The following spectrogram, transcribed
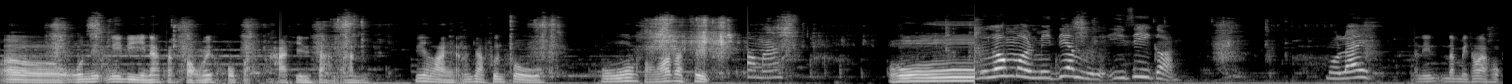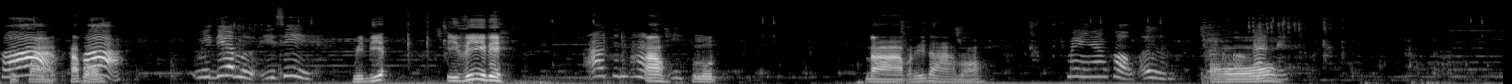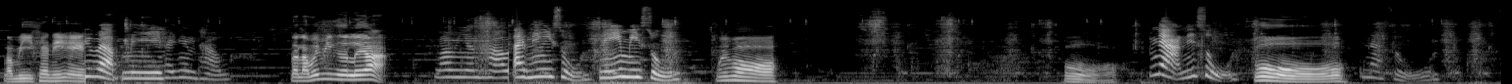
เออโอ้นี่นี่ดีนะแต่ของไม่ครบอะขาดหินสามอัน นี่อะไรอะน้ำยาฟื้นฟูโอ้สองร้อยแปดสิบเอามาโอ้หรือลงโหมดมีเดียมหรืออีซี่ก่อน หมดเลย อันนี้ดาเมจเท่าไหร่หกพ่สิอบแปดครับผมมีเดียมหรืออีซี่มีเดียอีซี่ดิเอาจินผ่านอ้าวอีซี่หลุด ดาบ อันนี้ดาบเหรอ ไม่นั่งของอื่นโอ้นั่งของด้านไหนเรามีแค่นี้เอง ที่แบบมีใช้เงินเทาแต่เราไม่มีเงินเลยอะ เรามีเงินเทาอันนี้มีศูนย์นี้มีศูนย์ไม่พอ โอ้เนี่ยนี่ศูนย์โอ้เนี่ยศูนย์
